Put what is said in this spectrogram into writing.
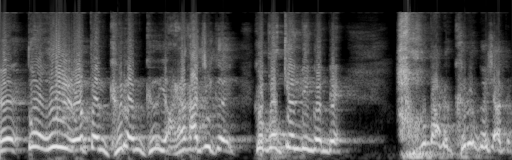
예, 또올 어떤 그런 그 여러 가지 그, 그 못 견딘 건데, 아우, 나는 그런 것이 안 돼.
